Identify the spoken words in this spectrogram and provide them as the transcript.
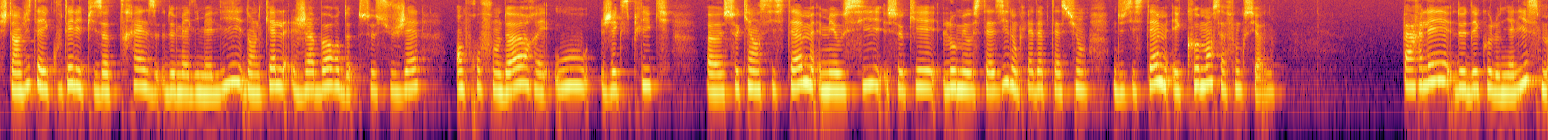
je t'invite à écouter l'épisode 13 de Mali Mali dans lequel j'aborde ce sujet en profondeur et où j'explique euh, ce qu'est un système, mais aussi ce qu'est l'homéostasie, donc l'adaptation du système et comment ça fonctionne. Parler de décolonialisme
